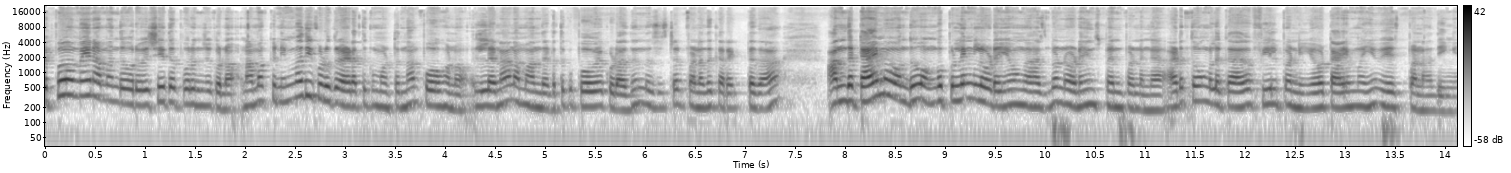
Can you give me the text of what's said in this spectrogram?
எப்போவுமே நம்ம இந்த ஒரு விஷயத்தை புரிஞ்சுக்கணும். நமக்கு நிம்மதி கொடுக்குற இடத்துக்கு மட்டும்தான் போகணும். இல்லைன்னா நம்ம அந்த இடத்துக்கு போகவே கூடாது. இந்த சிஸ்டர் பண்ணது கரெக்டு தான் அந்த டைமை வந்து உங்கள் பிள்ளைங்களோடையும் உங்கள் ஹஸ்பண்டோடையும் ஸ்பெண்ட் பண்ணுங்கள் அடுத்தவங்களுக்காக ஃபீல் பண்ணியோ டைமையும் வேஸ்ட் பண்ணாதீங்க.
